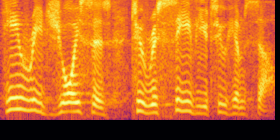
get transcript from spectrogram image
he rejoices to receive you to himself.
